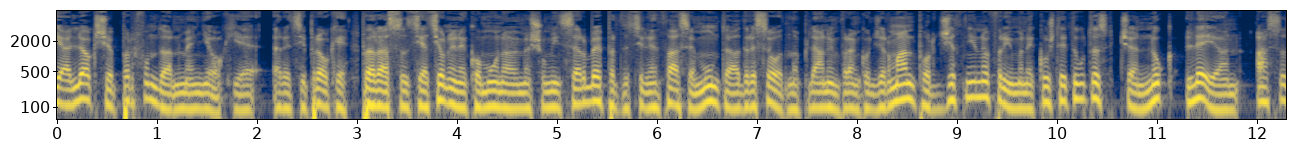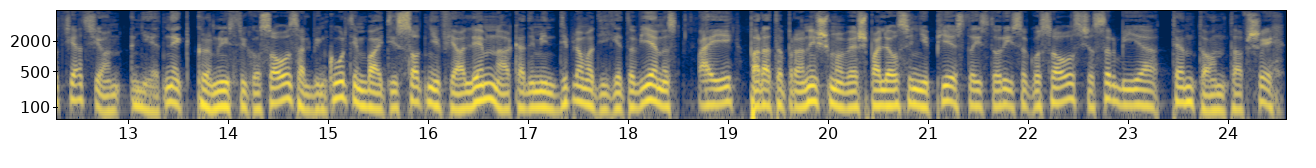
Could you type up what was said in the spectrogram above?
dialog që përfundon me njohje reciproke për Asociacionin e Komunave me Shumicë Serbe, për të cilin tha se mund të adresohet në planin franko-gjerman, por gjithnjë në frymën e Kushtetutës që nuk lejon asociacion njëetnik. Kryeministri i Kosovës, Albin Kurti, mbajti sot një fjalim në Akademinë Diplomatike të Vjenës. Ai, para të pranishmëve, shpalosi një pjesë të historisë së Kosovës që Serbia tenton ta fshehë.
